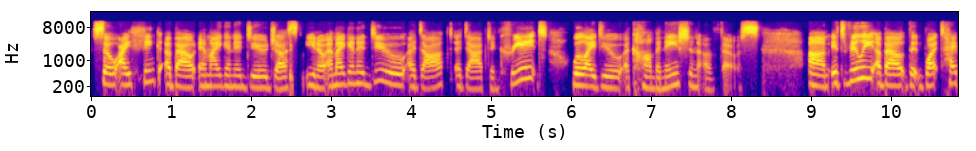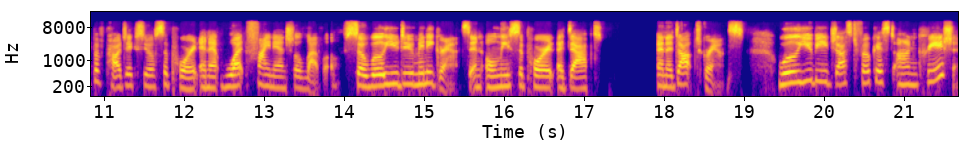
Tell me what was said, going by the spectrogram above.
So I think about, am I going to do just, you know, am I going to do adopt, adapt, and create? Will I do a combination of those? Um, it's really about that what type of projects you'll support and at what financial level. So will you do mini grants and only support adapt and adopt grants? Will you be just focused on creation?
